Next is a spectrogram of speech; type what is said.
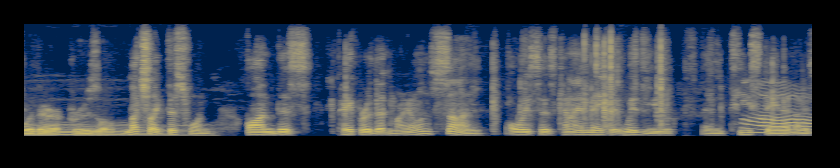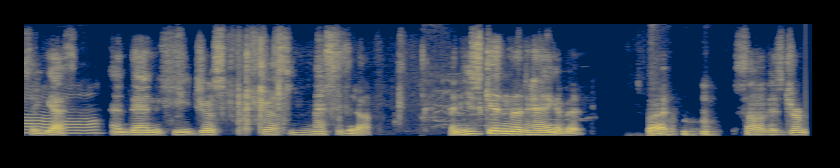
for their perusal. Much like this one on this paper that my own son always says, "Can I make it with you?" and tea stain it, and I say yes. And then he just just messes it up, and he's getting the hang of it. But some of his germs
